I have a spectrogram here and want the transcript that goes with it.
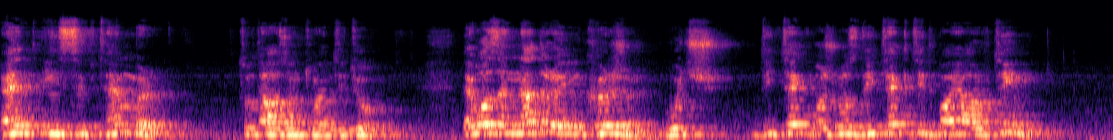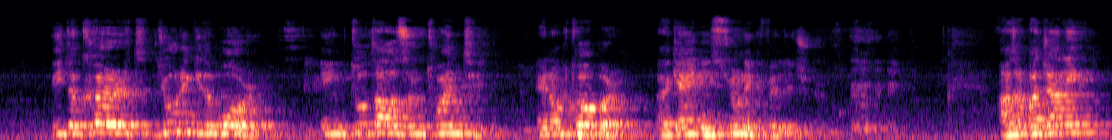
and in September 2022. There was another incursion which, detect, which was detected by our team. It occurred during the war in 2020, in October, again in Syunik village. Azerbaijani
